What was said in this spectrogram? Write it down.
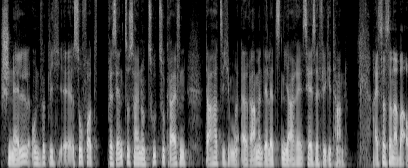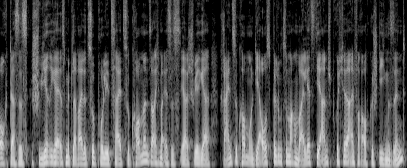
schnell und wirklich äh, sofort präsent zu sein und zuzugreifen. Da hat sich im äh, Rahmen der letzten Jahre sehr, sehr viel getan. Heißt das dann aber auch, dass es schwieriger ist, mittlerweile zur Polizei zu kommen? Sag ich mal, ist es ja schwieriger reinzukommen und die Ausbildung zu machen, weil jetzt die Ansprüche einfach auch gestiegen sind?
